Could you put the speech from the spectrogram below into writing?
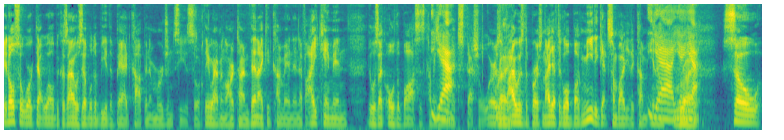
It also worked out well because I was able to be the bad cop in emergencies. So if they were having a hard time, then I could come in. And if I came in, it was like, oh, the boss is coming Yeah. and it's special. Whereas Right. if I was the person, I'd have to go above me to get somebody to come. You yeah, know? yeah, Right. yeah. So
